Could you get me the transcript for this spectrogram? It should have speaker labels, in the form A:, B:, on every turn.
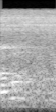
A: out.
